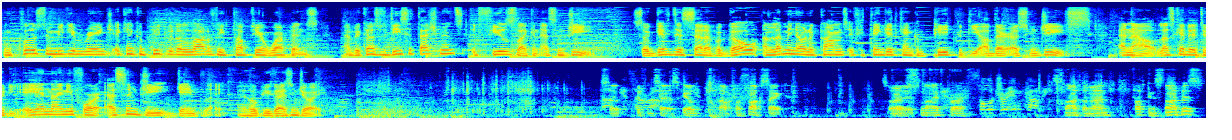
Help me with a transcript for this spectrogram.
From close to medium range, it can compete with a lot of the top tier weapons, and because of these attachments, it feels like an SMG. So give this setup a go and let me know in the comments if you think it can compete with the other SMGs. And now, let's get into the AN94 SMG gameplay. I hope you guys enjoy. It's a different set of skills. Oh, for fuck's sake. Sorry, dude. sniper. Soldier incoming. Sniper, man. Fucking snipers.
